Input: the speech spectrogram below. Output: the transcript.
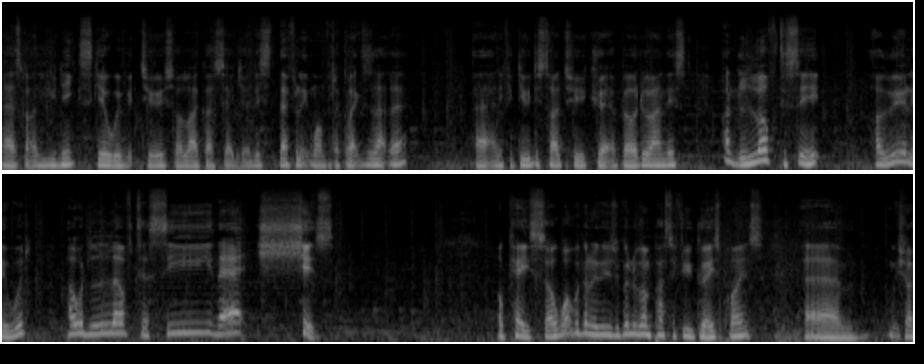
Uh, it's got a unique skill with it too. So like I said, yeah, this is definitely one for the collectors out there. Uh, and if you do decide to create a build around this, I'd love to see it. I really would. I would love to see that shiz. Okay, so what we're going to do is we're going to run past a few grace points. Um, which I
